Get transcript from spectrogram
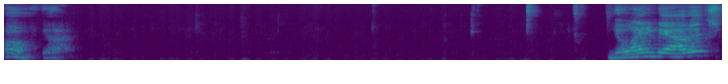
Oh my god. No antibiotics.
